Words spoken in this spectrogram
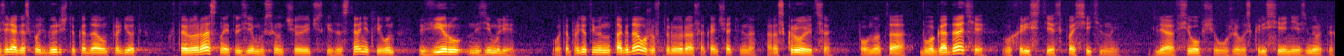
зря Господь говорит, что когда Он придет второй раз на эту землю, Сын Человеческий, застанет ли Он веру на земле. Вот. А придет именно тогда уже второй раз окончательно раскроется полнота благодати во Христе спасительной для всеобщего уже воскресения из мертвых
